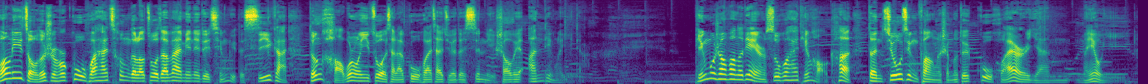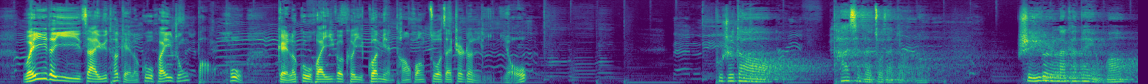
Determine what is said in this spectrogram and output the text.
往里走的时候，顾怀还蹭到了坐在外面那对情侣的膝盖。等好不容易坐下来，顾怀才觉得心里稍微安定了一点。屏幕上放的电影似乎还挺好看，但究竟放了什么，对顾怀而言没有意义。唯一的意义在于，他给了顾怀一种保护，给了顾怀一个可以冠冕堂皇坐在这儿的理由。不知道他现在坐在哪儿呢？是一个人来看电影吗？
